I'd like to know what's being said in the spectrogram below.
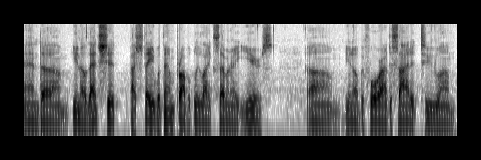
and um, you know that shit. I stayed with them probably like seven or eight years, Um, you know, before I decided to um,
